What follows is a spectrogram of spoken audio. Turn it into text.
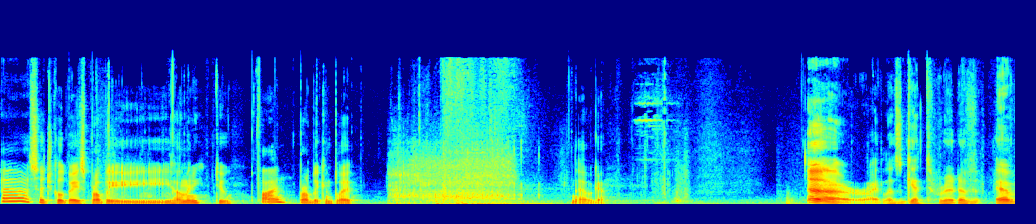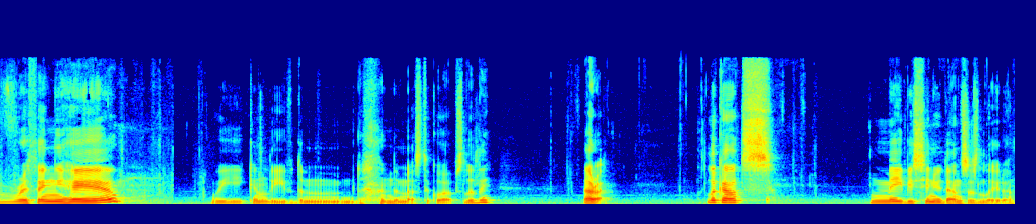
Uh, surgical base, probably... How many? Two. Fine. Probably can play it. There we go. Alright, let's get rid of everything here. We can leave the, the Domestico, absolutely. Alright. Lookouts. Maybe Sinew Dancers later.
